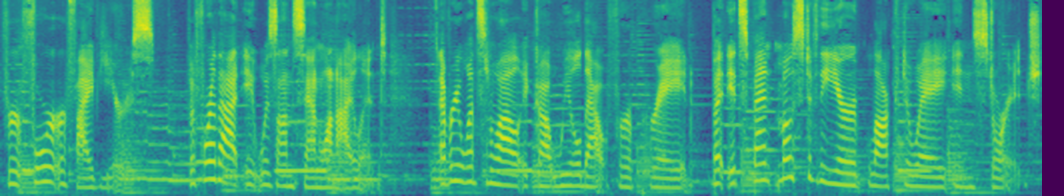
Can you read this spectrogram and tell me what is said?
for four or five years. Before that, it was on San Juan Island. Every once in a while, it got wheeled out for a parade, but it spent most of the year locked away in storage.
